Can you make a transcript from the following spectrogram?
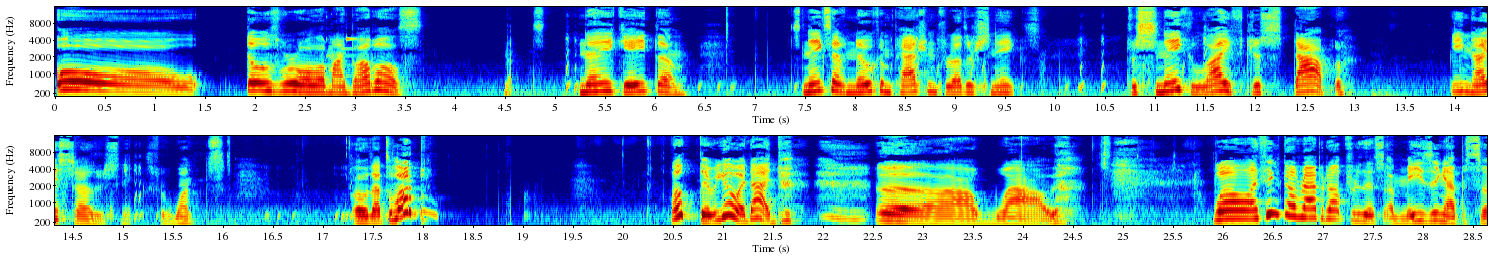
Oh, those were all of my bubbles. Snake ate them. Snakes have no compassion for other snakes. For snake life, just stop. Be nice to other snakes for once. Oh, that's a lot of... Well, there we go, I died. uh, wow. Well, I think that'll wrap it up for this amazing episode.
